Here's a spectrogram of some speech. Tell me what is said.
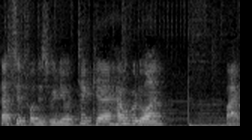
that's it for this video. Take care. Have a good one. Bye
